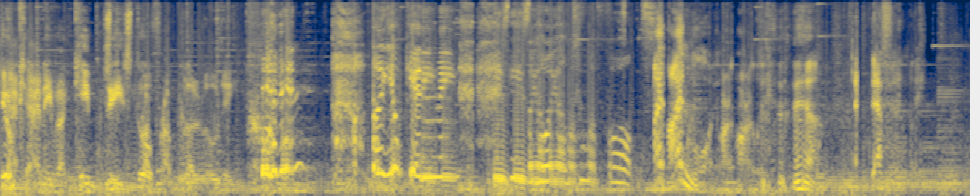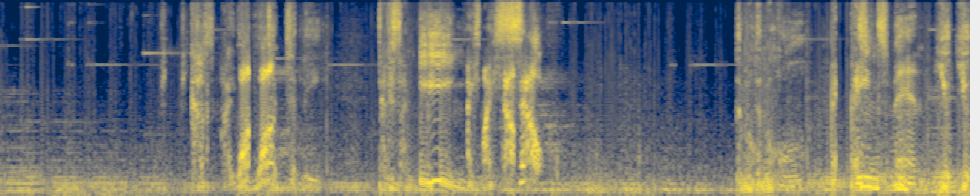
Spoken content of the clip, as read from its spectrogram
You can't even keep these two from colluding. Kidding? Are you kidding me? He's loyal to a fault. I am loyal, Harley. yeah, definitely. Because I want to be. Because I'm being myself. The, the whole Bane's men, you, you,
